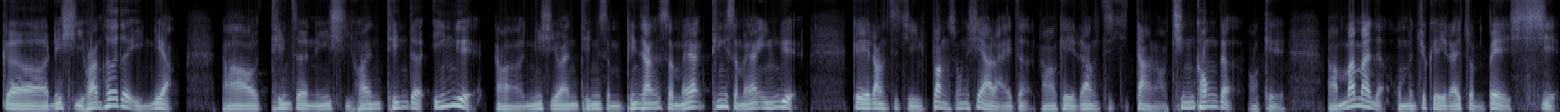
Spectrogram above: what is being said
个你喜欢喝的饮料，然后听着你喜欢听的音乐啊，你喜欢听什么？平常什么样听什么样音乐，可以让自己放松下来的，然后可以让自己大脑清空的。OK，啊，慢慢的我们就可以来准备写，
